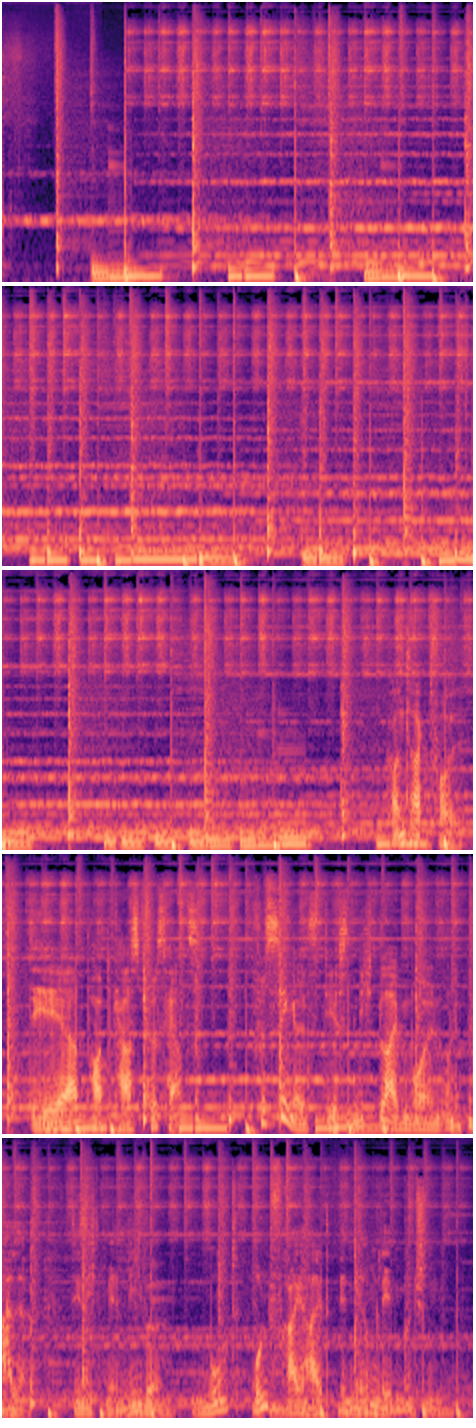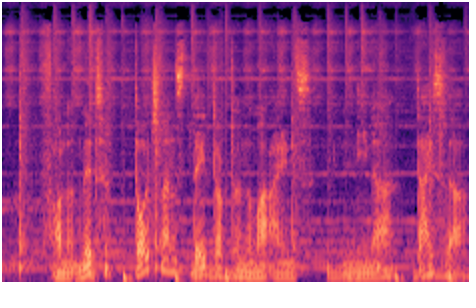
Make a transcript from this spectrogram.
Kontaktvoll der Podcast fürs Herz. Für Singles, die es nicht bleiben wollen und alle, die sich mehr Liebe, Mut und Freiheit in ihrem Leben wünschen. Von und mit Deutschlands Date-Doktor Nummer 1, Nina Deißler.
